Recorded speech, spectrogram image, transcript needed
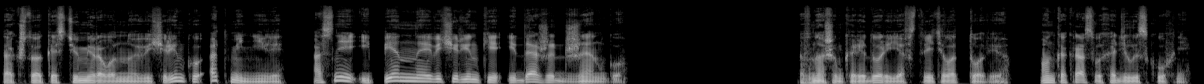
Так что костюмированную вечеринку отменили, а с ней и пенные вечеринки, и даже дженгу. В нашем коридоре я встретила Товию. Он как раз выходил из кухни.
